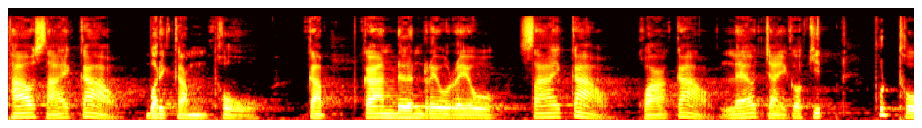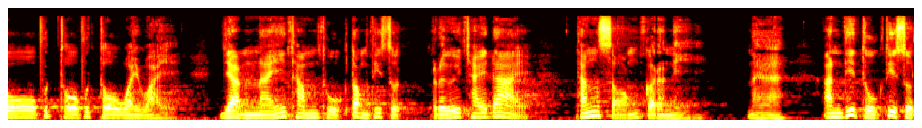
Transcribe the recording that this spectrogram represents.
เท้าซ้ายก้าวบริกรรมโทกับ การเดินเร็วๆ ซ้ายก้าวขวาก้าวแล้วใจก็คิด พุทโธ พุทโธ พุทโธไวๆ อย่างไหนทำถูกต้องที่สุดหรือใช้ได้ทั้งสองกรณีนะอันที่ถูกที่สุด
